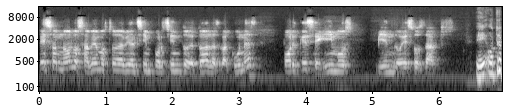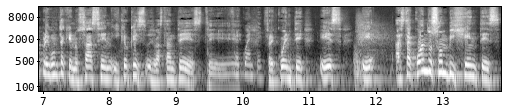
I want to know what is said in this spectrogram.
Eso no lo sabemos todavía al 100% de todas las vacunas porque seguimos viendo esos datos. Eh, otra pregunta que nos hacen, y creo que es bastante este, frecuente. frecuente, es eh, ¿hasta cuándo son vigentes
